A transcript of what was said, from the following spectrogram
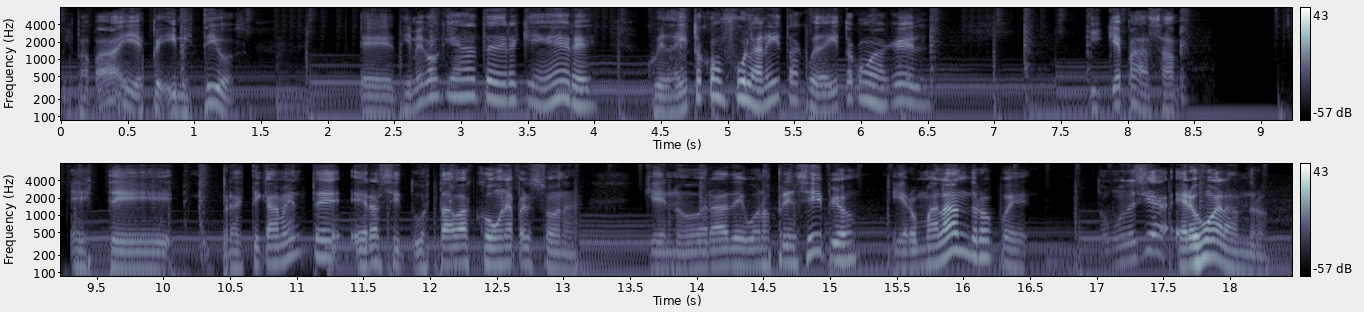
Mis papás y, mis tíos. Eh, dime con quién andas, te diré quién eres cuidadito con fulanita, cuidadito con aquel. ¿Y qué pasa? Este, prácticamente era si tú estabas con una persona que no era de buenos principios y era un malandro, pues todo el mundo decía, eres un malandro.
